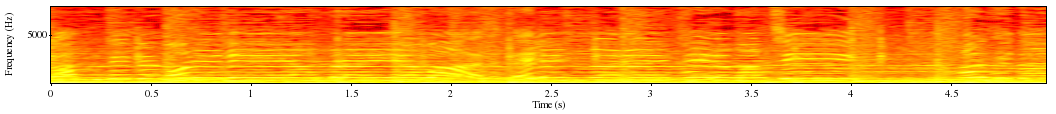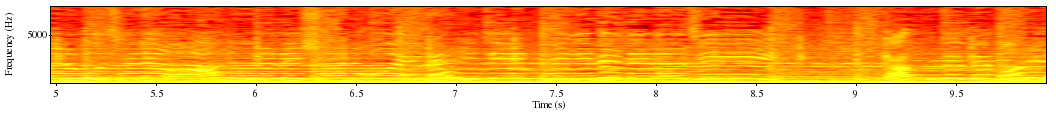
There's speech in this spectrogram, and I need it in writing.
কাক মরে গিয়ে আমরাই আবার, তেলেঙ্গানায় ফের অধিকার বুঝে না, আলোর নিশান হয়ে কাক দিতে মরে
